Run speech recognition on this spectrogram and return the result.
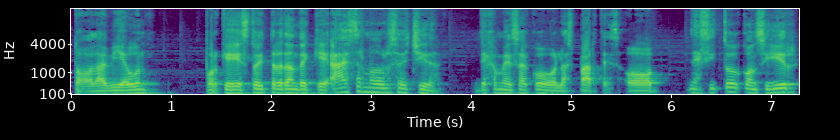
todavía aún, porque estoy tratando de que, ah, esta armadura se ve chida, déjame saco las partes, o necesito conseguir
